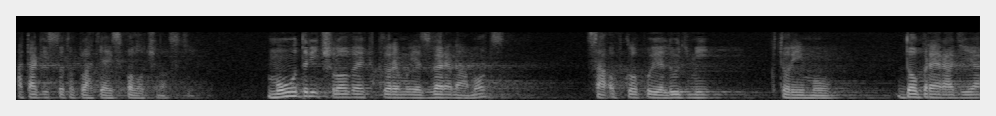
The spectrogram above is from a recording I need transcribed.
A takisto to platí aj spoločnosti. Múdry človek, ktorému je zverená moc, sa obklopuje ľuďmi, ktorí mu dobre radia,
